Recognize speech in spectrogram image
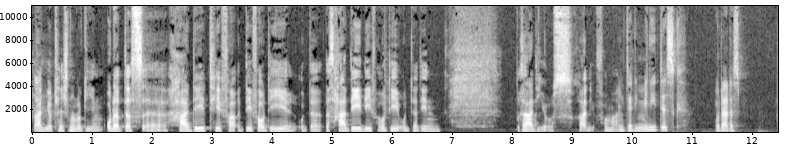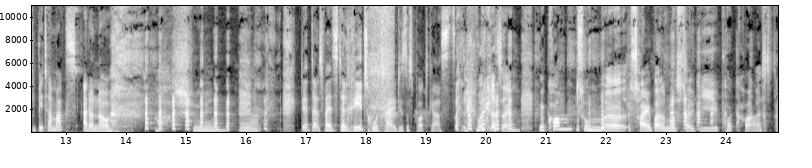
Radiotechnologien oder das äh, HD TV DVD unter das HD DVD unter den Radios Radioformaten. Und ja, die Minidisc oder das die Betamax, I don't know. Ach, schön. Ja. Der, das war jetzt der Retro-Teil dieses Podcasts. Ich wollte gerade sagen, willkommen zum äh, Cyber-Nostalgie-Podcast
